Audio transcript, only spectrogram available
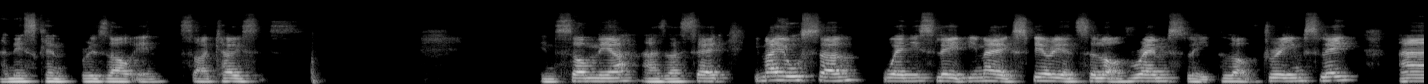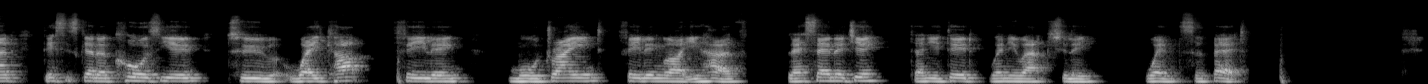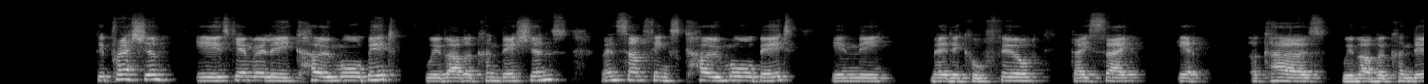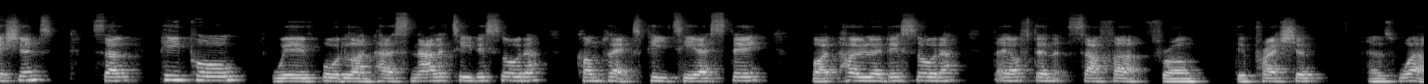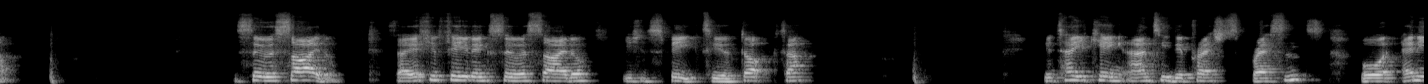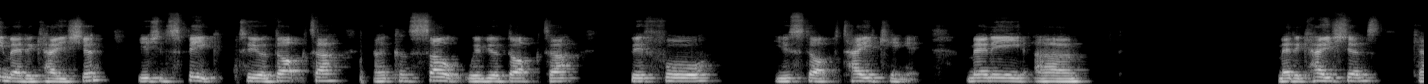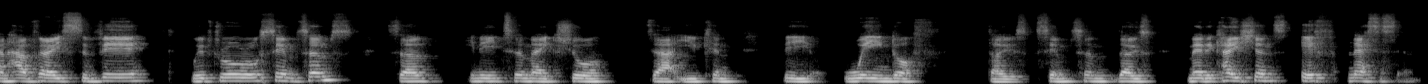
and this can result in psychosis. Insomnia, as I said, you may also, when you sleep, you may experience a lot of REM sleep, a lot of dream sleep, and this is going to cause you to wake up feeling more drained, feeling like you have less energy than you did when you actually went to bed. Depression is generally comorbid with other conditions. When something's comorbid in the medical field, they say it occurs with other conditions. So people with borderline personality disorder, complex PTSD, bipolar disorder, they often suffer from depression as well. Suicidal. So if you're feeling suicidal, you should speak to your doctor. You're taking antidepressants or any medication, you should speak to your doctor and consult with your doctor before you stop taking it. Many um, medications can have very severe withdrawal symptoms. So you need to make sure that you can be weaned off those symptoms, those medications if necessary.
